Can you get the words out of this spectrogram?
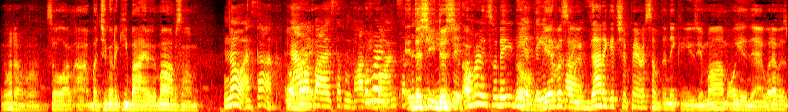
whatever. So, I'm, I, but you're gonna keep buying your mom some. No, I stopped. All now I right. buy stuff from Pottery All right. Barn. Stuff that Does she? Does she? All right. So there you go. Yeah, Give get her so you gotta get your parents something they can use. Your mom or your dad, whatever's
